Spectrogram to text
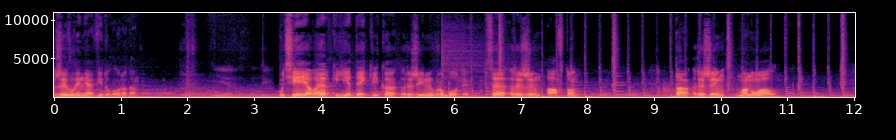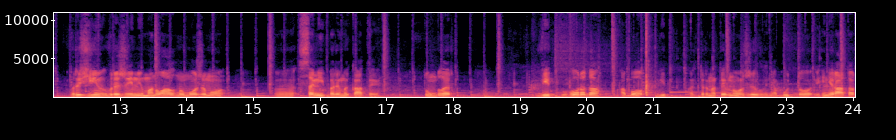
живлення від города. У цієї АВР є декілька режимів роботи. Це режим авто та режим мануал. В режимі, в режимі мануал ми можемо е, самі перемикати тумблер від города або від альтернативного живлення, будь то генератор,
